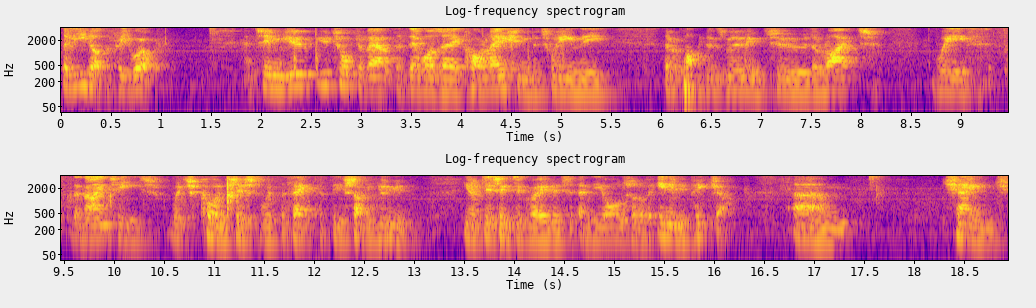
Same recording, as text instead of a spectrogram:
the leader of the free world. Tim, you, you talked about that there was a correlation between the, the Republicans moving to the right with the 90s, which coincides with the fact that the Soviet Union, you know, disintegrated and the old sort of enemy picture um, changed.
